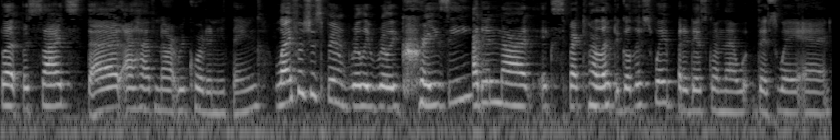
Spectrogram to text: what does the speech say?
But besides that, I have not recorded anything. Life has just been really, really crazy. I did not expect my life to go this way, but it is going that this way. And,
